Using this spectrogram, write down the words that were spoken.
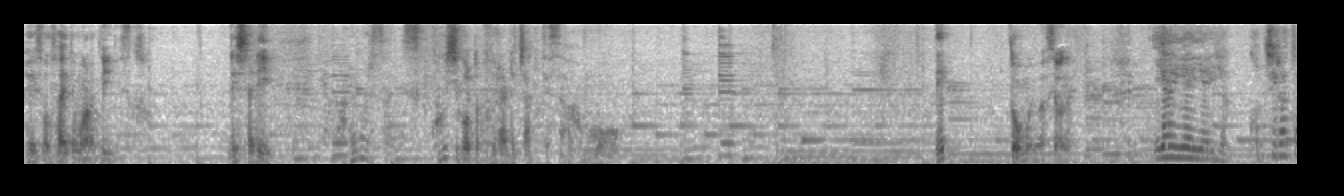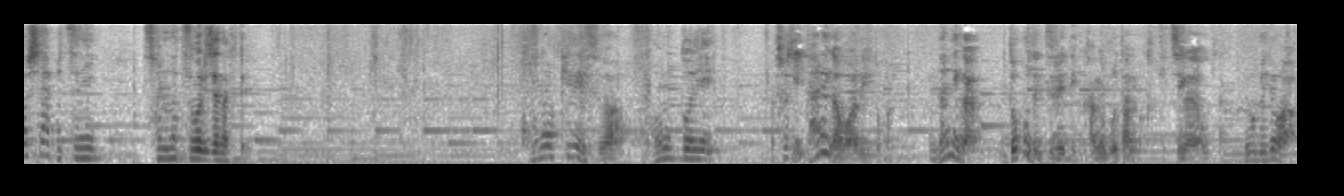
ペースを抑えてもらっていいですか？でしたり「いやまるさんにすっごい仕事振られちゃってさもうえ？っ?」と思いますよね。いやいやいやいやこちらとしては別にそんなつもりじゃなくて。このケースは本当に正直誰が悪いとか何がどこでずれていくかのボタンの書き違いが起きたというわけでは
